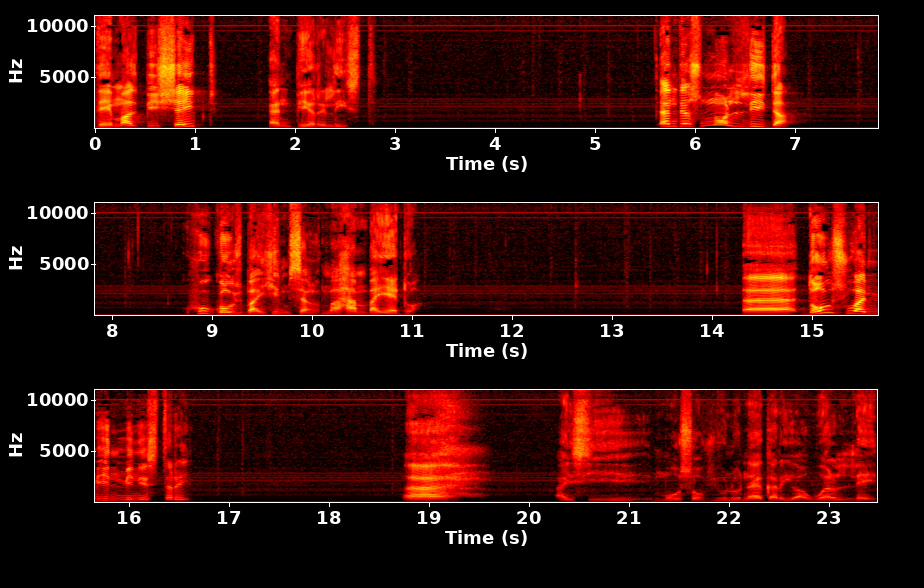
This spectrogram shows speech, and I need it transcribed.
they must be shaped and be released. And there's no leader who goes by himself, Mahamba Edwa. Uh, those who are in ministry, uh, I see most of you, Lonekar, you are well led.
